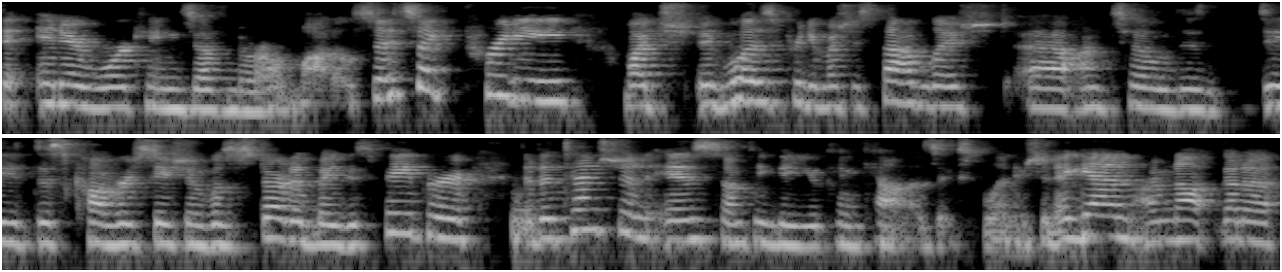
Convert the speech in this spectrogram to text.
the inner workings of neural models. So it's like pretty much, it was pretty much established uh, until this, this conversation was started by this paper that attention is something that you can count as explanation. Again, I'm not going to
